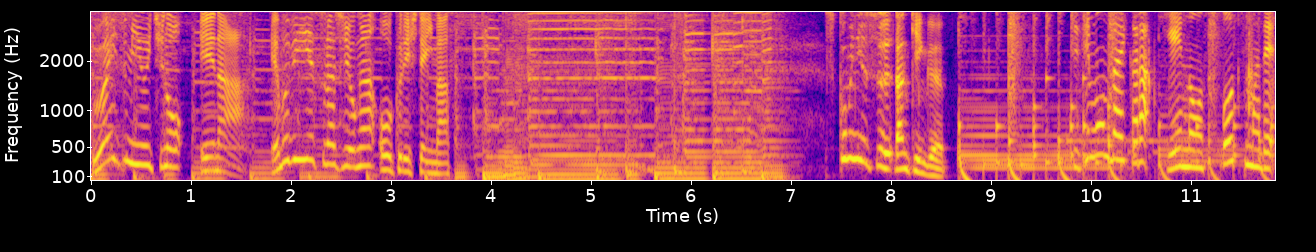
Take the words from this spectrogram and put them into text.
上泉雄一のエーナー MBS ラジオがお送りしています。ツッコミニュースランキング時事問題から芸能スポーツまで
